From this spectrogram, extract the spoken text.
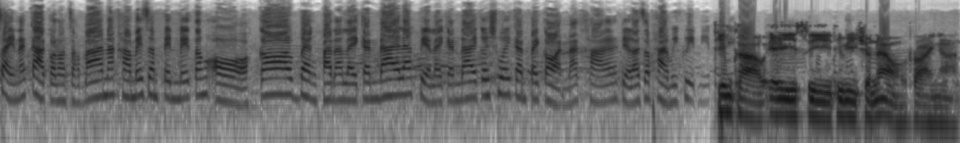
ใส่หน้ากากก่อนออกจากบ้านนะคะ ไม่จำเป็นไม่ต้องออก ก็แบ่งปันอะไรกันได้แลกเปลี่ยนอะไรกันได้ก็ช่วยกันไปก่อนนะคะ เดี๋ยวเราจะผ่านวิกฤตนี้ไปทีมข่าว AEC TV Channel รายงาน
